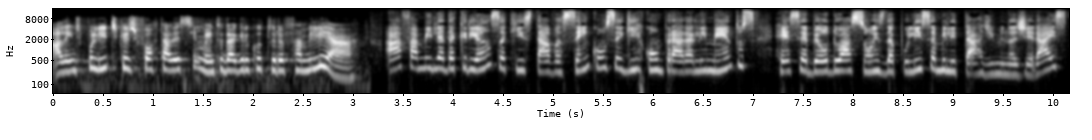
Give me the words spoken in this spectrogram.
além de políticas de fortalecimento da agricultura familiar. A família da criança que estava sem conseguir comprar alimentos recebeu doações da Polícia Militar de Minas Gerais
